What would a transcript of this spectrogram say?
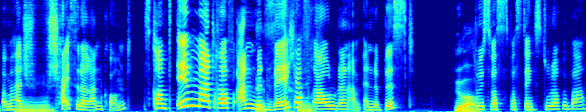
weil man halt sch- scheiße da rankommt. Es kommt immer drauf an, mit Es welcher kommt- Frau du dann am Ende bist. Ja. Luis, was, was denkst du darüber?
